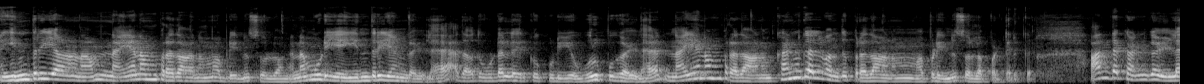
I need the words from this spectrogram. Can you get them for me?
இந்திரியானம் நயனம் பிரதானம் அப்படின்னு சொல்லுவாங்க. நம்முடைய இந்திரியங்களில் அதாவது உடலில் இருக்கக்கூடிய உறுப்புகளில் நயனம் பிரதானம் கண்கள் வந்து பிரதானம் அப்படின்னு சொல்லப்பட்டிருக்கு. அந்த கண்களில்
